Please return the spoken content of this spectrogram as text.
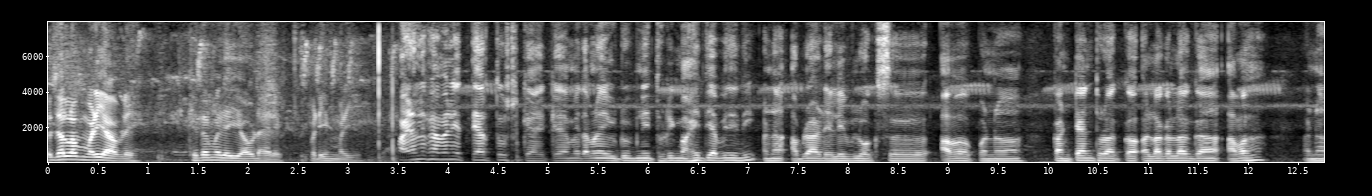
તો ચલો મળીએ આપણે. ખેતરમાં જઈએ આવો ડાયરેક્ટ પડીને મળીએ. ફાઇનલી ફેમિલી અત્યારે તો શું કહેવાય કે અમે તમને યુટ્યુબની થોડીક માહિતી આપી દીધી અને આપણા ડેલી વ્લોગ્સ આવે, પણ કન્ટેન્ટ થોડાક અલગ અલગ આવે. અને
